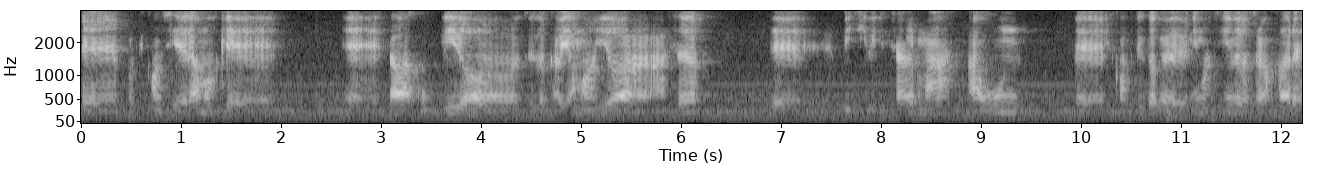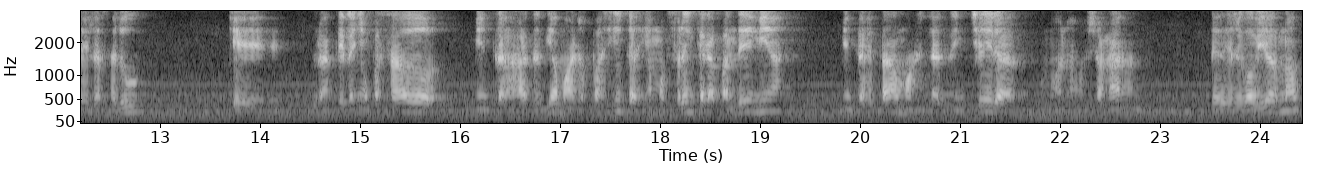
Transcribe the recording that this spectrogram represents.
eh, porque consideramos que eh, estaba cumplido lo que habíamos ido a, hacer, visibilizar más aún eh, el conflicto que venimos teniendo los trabajadores de la salud, que durante el año pasado, mientras atendíamos a los pacientes, hacíamos frente a la pandemia, mientras estábamos en la trinchera, como nos llamaron desde el gobierno,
